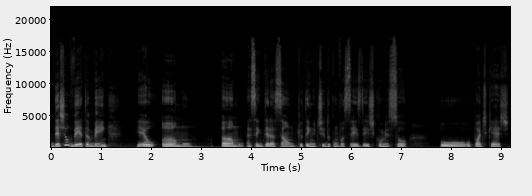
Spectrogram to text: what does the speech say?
Deixa eu ver também. Eu amo, amo essa interação que eu tenho tido com vocês desde que começou o, o podcast.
